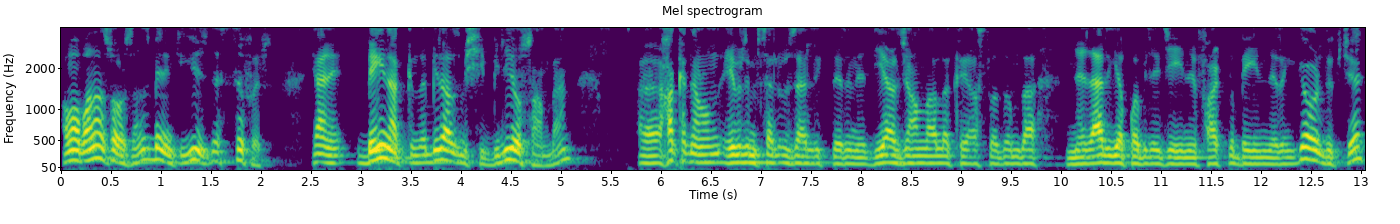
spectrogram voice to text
Ama bana sorsanız benimki yüzde sıfır. Yani beyin hakkında biraz bir şey biliyorsam ben e, hakikaten onun evrimsel özelliklerini diğer canlılarla kıyasladığımda neler yapabileceğini farklı beyinlerin gördükçe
